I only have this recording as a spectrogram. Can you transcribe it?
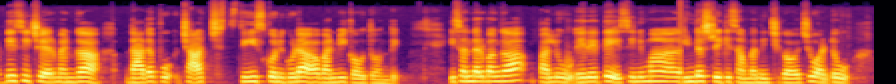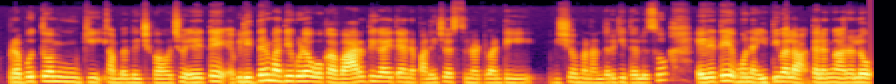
ఎఫ్డిసి చైర్మన్గా దాదాపు చార్జ్ తీసుకొని కూడా వన్ వీక్ అవుతోంది. ఈ సందర్భంగా పలు ఏదైతే సినిమా ఇండస్ట్రీకి సంబంధించి కావచ్చు అటు ప్రభుత్వంకి సంబంధించి కావచ్చు ఏదైతే వీళ్ళిద్దరి మధ్య కూడా ఒక వారధిగా అయితే ఆయన పనిచేస్తున్నటువంటి విషయం మనందరికీ తెలుసు. ఏదైతే మొన్న ఇటీవల తెలంగాణలో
